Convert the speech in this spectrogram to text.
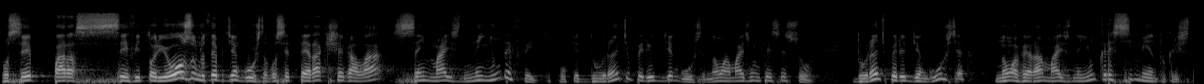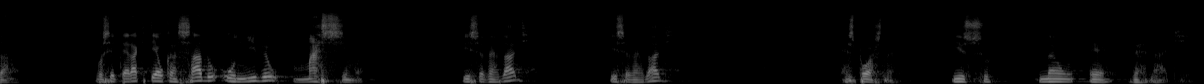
você, para ser vitorioso no tempo de angústia, você terá que chegar lá sem mais nenhum defeito, porque durante o período de angústia não há mais um intercessor. Durante o período de angústia não haverá mais nenhum crescimento cristão você terá que ter alcançado o nível máximo. Isso é verdade? Isso é verdade? Resposta: Isso não é verdade.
